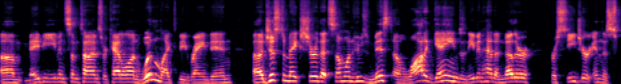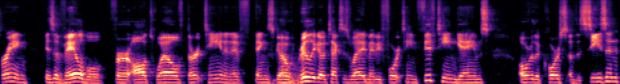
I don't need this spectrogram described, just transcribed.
um, maybe even sometimes where Catalon wouldn't like to be reined in, uh, just to make sure that someone who's missed a lot of games and even had another procedure in the spring is available for all 12, 13. And if things go really go Texas way, maybe 14, 15 games over the course of the season.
